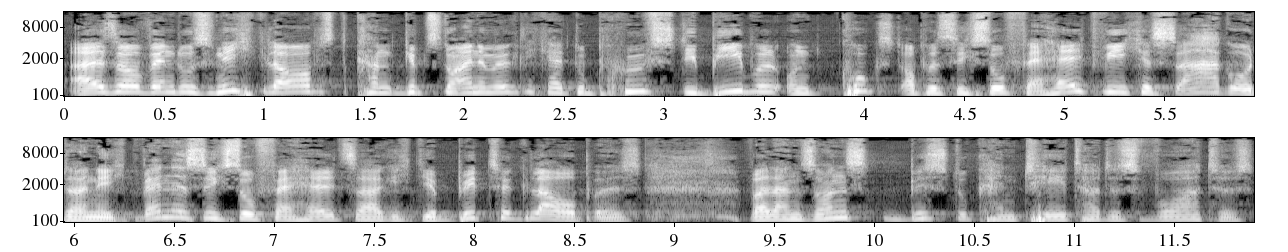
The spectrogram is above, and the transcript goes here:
Also, wenn du es nicht glaubst, gibt es nur eine Möglichkeit, du prüfst die Bibel und guckst, ob es sich so verhält, wie ich es sage oder nicht. Wenn es sich so verhält, sage ich dir, bitte glaub es, weil ansonsten bist du kein Täter des Wortes.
